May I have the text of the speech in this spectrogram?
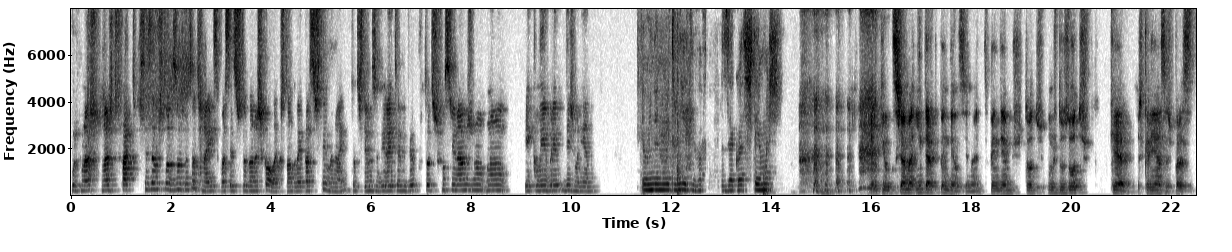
porque nós, nós de facto precisamos todos uns dos outros, não é isso que vocês estudam na escola, a questão do ecossistema, não é? Todos temos o direito a viver porque todos funcionamos num, num equilíbrio, diz Mariana. Eu ainda no outro dia estive a falar dos ecossistemas. é aquilo que se chama interdependência, não é? Dependemos todos uns dos outros quer as crianças para se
